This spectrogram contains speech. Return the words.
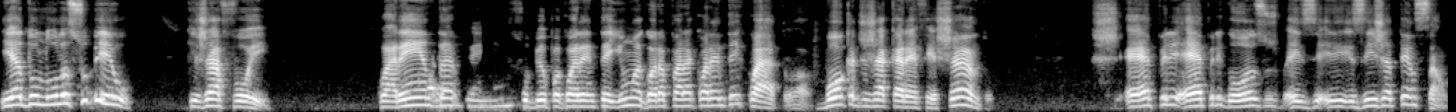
E a do Lula subiu, que já foi 40, 41. subiu para 41, agora para 44. Ó, boca de jacaré fechando é, é perigoso, exige atenção.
